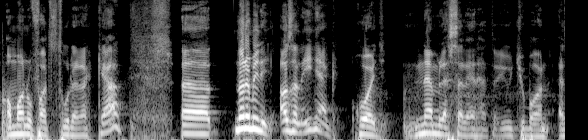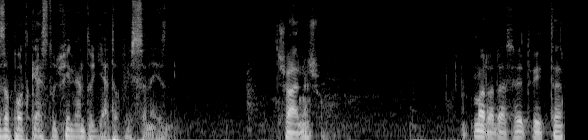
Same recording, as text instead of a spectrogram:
a manufacturerekkel. Ö, Na de mindegy, az a lényeg, hogy nem lesz elérhető YouTube-on ez a podcast, úgyhogy nem tudjátok visszanézni. Sajnos. Marad az, hogy Twitter.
